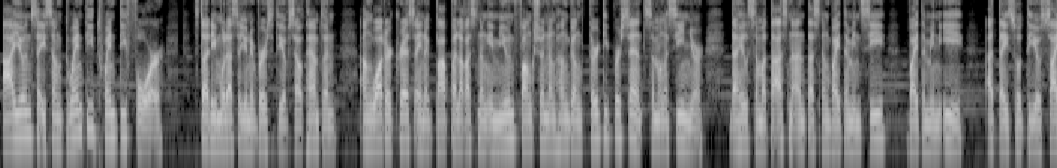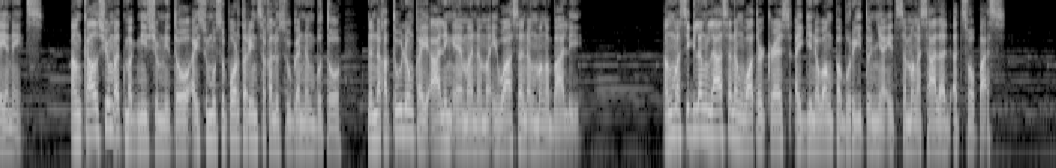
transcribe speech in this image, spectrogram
Ayon sa isang 2024 Study mula sa University of Southampton, ang watercress ay nagpapalakas ng immune function ng hanggang 30% sa mga senior dahil sa mataas na antas ng vitamin C, vitamin E, at isothiocyanates. Ang calcium at magnesium nito ay sumusuporta rin sa kalusugan ng buto na nakatulong kay Aling Emma na maiwasan ang mga bali. Ang masiglang lasa ng watercress ay ginawang paborito niya it sa mga salad at sopas.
